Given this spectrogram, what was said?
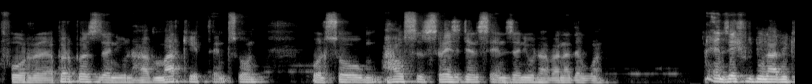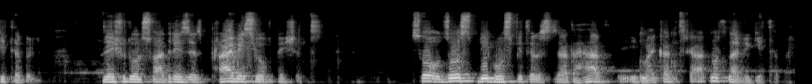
for a purpose, then you'll have market and so on. Also houses, residence, and then you'll have another one. And they should be navigatable. They should also address the privacy of patients. So those big hospitals that I have in my country are not navigatable.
